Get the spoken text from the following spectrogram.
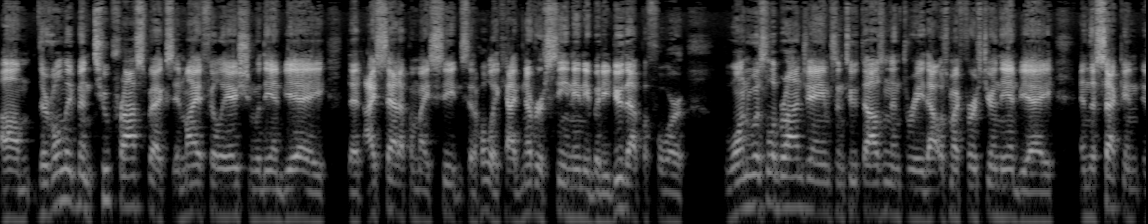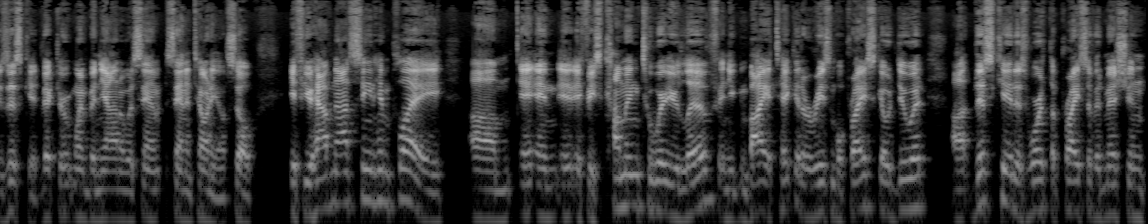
um, there have only been two prospects in my affiliation with the NBA that I sat up on my seat and said, "Holy, cow, I've never seen anybody do that before." One was LeBron James in 2003. That was my first year in the NBA. And the second is this kid, Victor Wembanyama with San, San Antonio. So if you have not seen him play, um, and, if he's coming to where you live and you can buy a ticket at a reasonable price, go do it. Uh, this kid is worth the price of admission.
